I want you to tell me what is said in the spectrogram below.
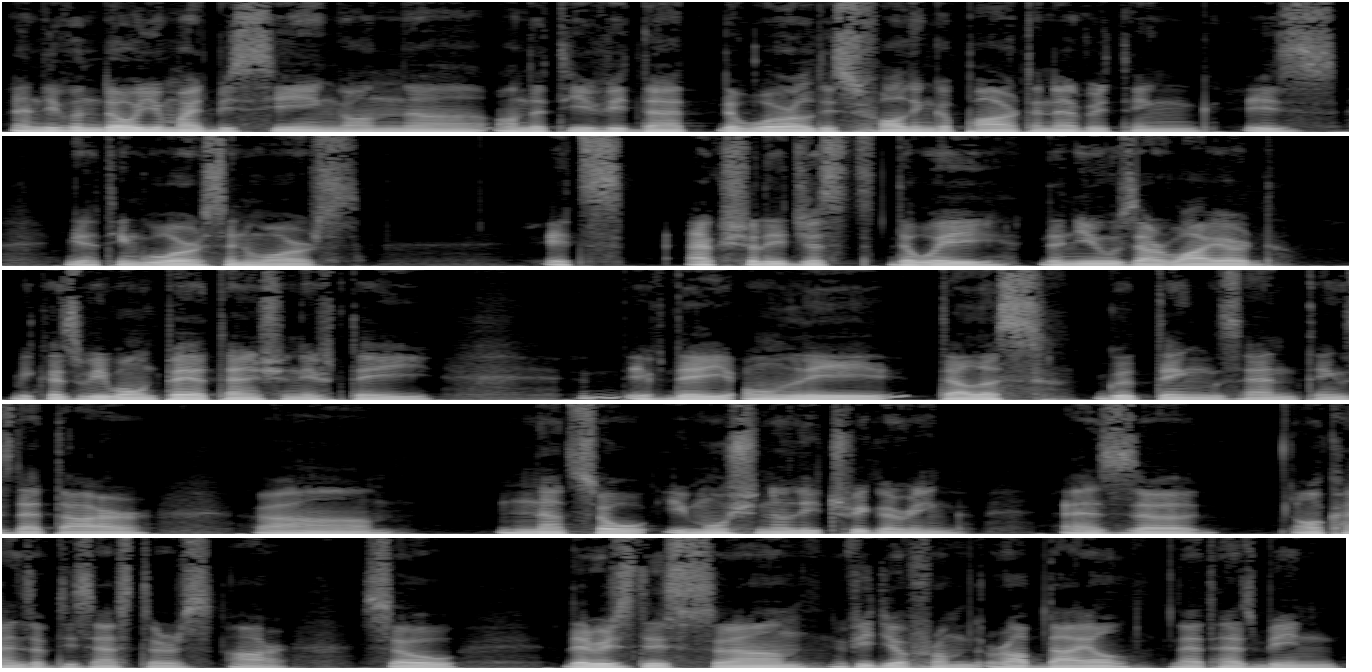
And even though you might be seeing on uh, on the TV that the world is falling apart and everything is getting worse and worse, it's actually just the way the news are wired because we won't pay attention if they if they only tell us good things and things that are um, not so emotionally triggering as uh, all kinds of disasters are. So there is this um, video from Rob Dial that has been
